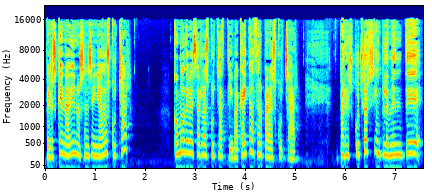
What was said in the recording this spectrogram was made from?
pero es que nadie nos ha enseñado a escuchar. ¿Cómo debe ser la escucha activa? ¿Qué hay que hacer para escuchar? Para escuchar simplemente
